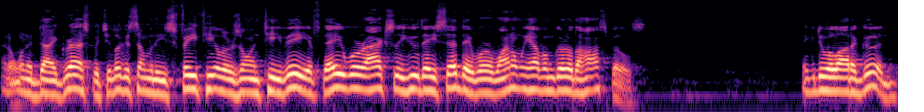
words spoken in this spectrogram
I don't want to digress, but you look at some of these faith healers on TV. If they were actually who they said they were, why don't we have them go to the hospitals? They could do a lot of good.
